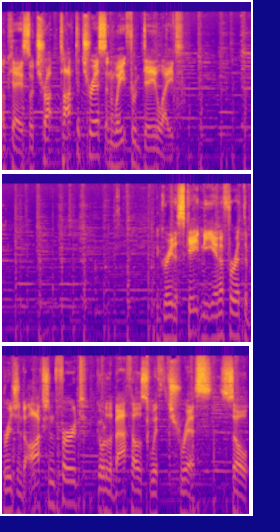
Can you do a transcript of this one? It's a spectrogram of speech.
Okay, so tr talk to Triss and wait for daylight. Great Escape, meet Yennefer at the bridge into Oxenfurt, go to the bathhouse with Triss. So,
